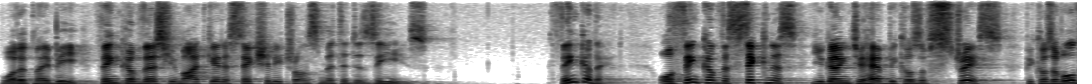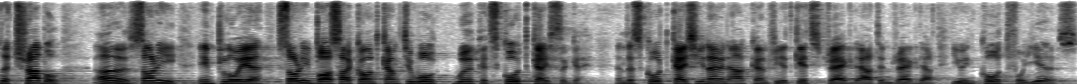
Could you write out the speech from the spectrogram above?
what it may be. Think of this you might get a sexually transmitted disease. Think of that. Or think of the sickness you're going to have because of stress, because of all the trouble, Oh, sorry, employer. Sorry, boss, I can't come to work. work. It's court case again. And this court case, you know, in our country, it gets dragged out and dragged out. You're in court for years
